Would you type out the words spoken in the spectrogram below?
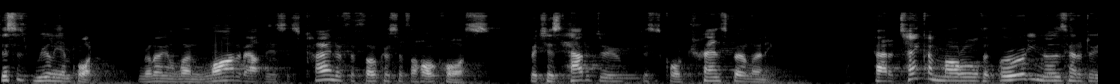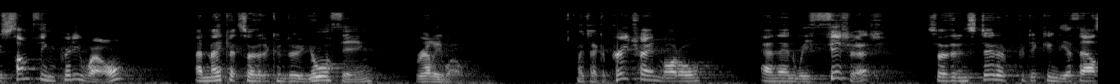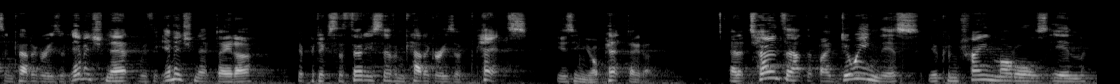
This is really important. We're going to learn a lot about this. It's kind of the focus of the whole course, which is how to do, this is called transfer learning. How to take a model that already knows how to do something pretty well and make it so that it can do your thing really well. We take a pre-trained model and then we fit it so that instead of predicting the 1,000 categories of ImageNet with the ImageNet data, it predicts the 37 categories of pets using your pet data. And it turns out that by doing this, you can train models in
